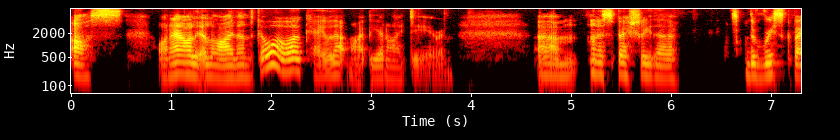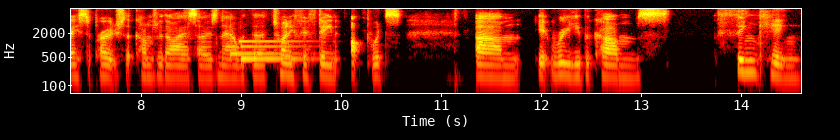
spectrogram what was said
us on our little island go, oh, okay, well, that might be an idea. And um, and especially the the risk-based approach that comes with ISOs now with the 2015 upwards, um, it really becomes thinking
